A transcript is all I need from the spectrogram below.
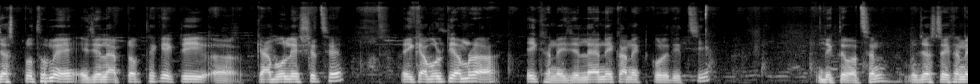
জাস্ট প্রথমে এই যে ল্যাপটপ থেকে একটি ক্যাবল এসেছে। এই ক্যাবলটি আমরা এইখানে, এই যে ল্যানে কানেক্ট করে দিচ্ছি। দেখতে পাচ্ছেন? জাস্ট এখানে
